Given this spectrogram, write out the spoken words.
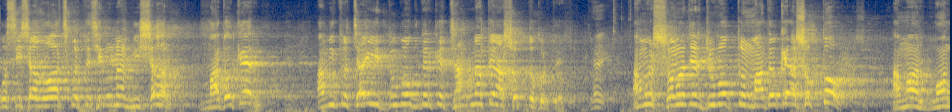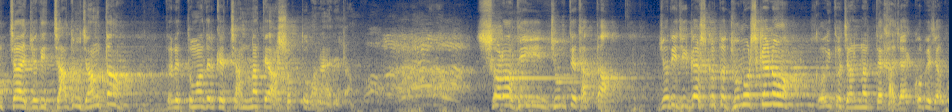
ও সিসা ওয়াজ করতেছিল না, নিশার মাদকের আমি তো চাই যুবকদেরকে জান্নাতে আসক্ত করতে। আমার সমাজের যুবক তো মাদকে আসক্ত। আমার মন চায় যদি জাদু জানতাম তাহলে তোমাদেরকে জান্নাতে আসক্ত বানায় দিতাম। সারাদিন জুমতে থাকতাম। যদি জিজ্ঞাসা করতো ঝুমস কেন? কই তো জান্নাত দেখা যায় কবে যাব?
